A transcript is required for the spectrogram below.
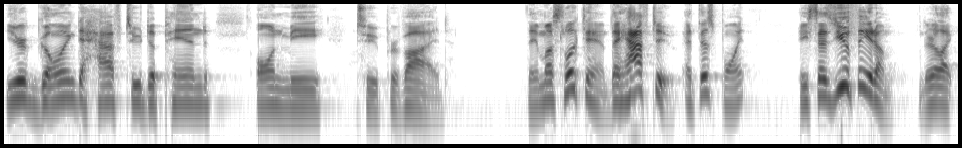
you're going to have to depend on me to provide. They must look to Him. They have to at this point. He says, You feed them. They're like,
